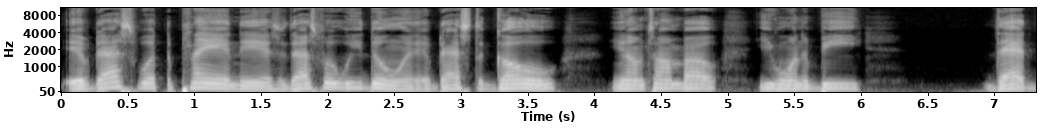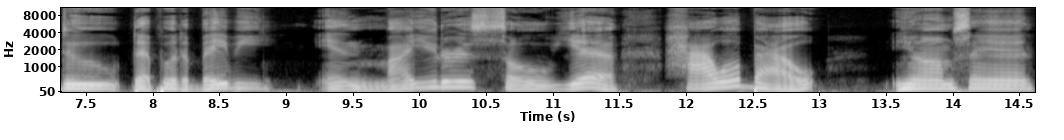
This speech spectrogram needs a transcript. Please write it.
If that's what the plan is, if that's what we doing, if that's the goal, you know what I'm talking about? You wanna be that dude that put a baby in my uterus. So yeah, how about you know what I'm saying?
